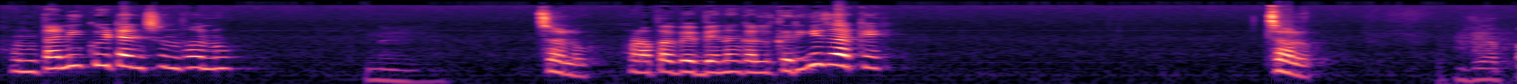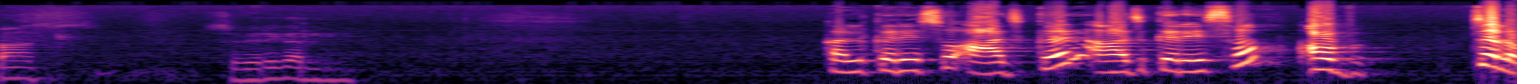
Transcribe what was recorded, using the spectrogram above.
ਹੁਣ ਤਾਂ ਨਹੀਂ ਕੋਈ ਟੈਨਸ਼ਨ ਤੁਹਾਨੂੰ? ਨਹੀਂ। ਚਲੋ ਹੁਣ ਆਪਾਂ ਬੇਬੇ ਨਾਲ ਗੱਲ ਕਰੀਏ ਜਾ ਕੇ। ਚਲੋ ਜੇ ਆਪਾਂ ਸ- ਸਵੇਰੇ ਕਰ ਲਈਏ कल करे सो आज कर आज करे सो अब चलो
